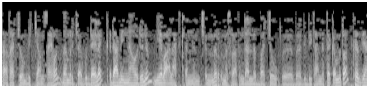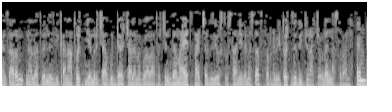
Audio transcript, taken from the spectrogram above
ሰዓታቸውን ብቻም ሳይሆን በምርጫ ጉዳይ ላይ ቅዳሜና እሁድንም የበዓላት ቀንም ጭምር መስራት እንዳለባቸው በግዴታነት ተቀምጧል። ከዚህ አንጻርም ምናልባት በእነዚህ ቀናቶች የምርጫ ጉዳዮች አለመግባባቶችን በማየት በአጭር ጊዜ ውስጥ ውሳኔ ለመስጠት ፍርድ ቤቶች ዝግጁ ናቸው ብለን እናስባለን። እንደ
